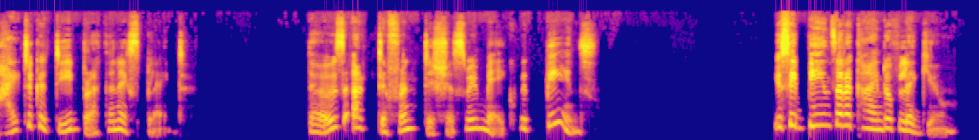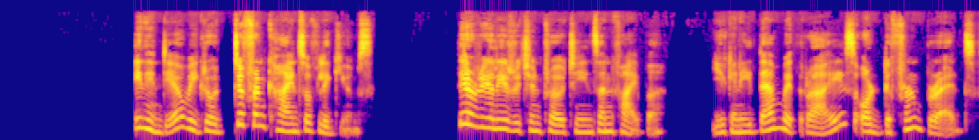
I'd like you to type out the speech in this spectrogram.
I took a deep breath and explained. Those are different dishes we make with beans. You see, beans are a kind of legume. In India, we grow different kinds of legumes. They're really rich in proteins and fiber. You can eat them with rice or different breads.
